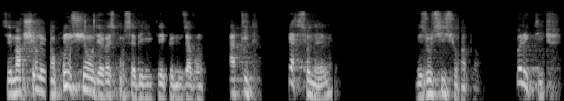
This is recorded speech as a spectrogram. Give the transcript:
c'est marcher en étant conscient des responsabilités que nous avons à titre personnel, mais aussi sur un plan collectif.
